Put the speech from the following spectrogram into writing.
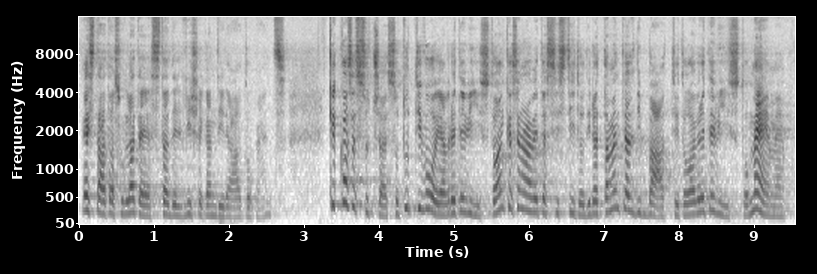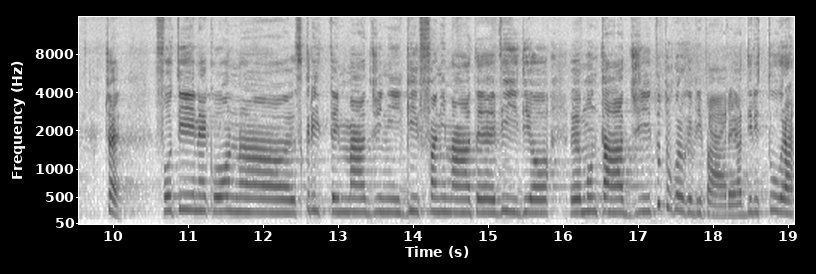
è stata sulla testa del vice candidato Pence. Che cosa è successo? Tutti voi avrete visto, anche se non avete assistito direttamente al dibattito, avrete visto meme, cioè fotine con uh, scritte, immagini, gif animate, video, eh, montaggi, tutto quello che vi pare, addirittura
